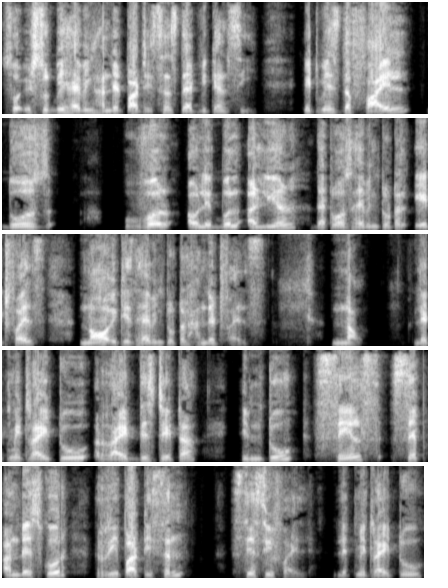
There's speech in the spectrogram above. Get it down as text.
So it should be having 100 partitions that we can see. It means the file, those were available earlier that was having total 8 files. Now it is having total 100 files. Now let me try to write this data into sales sep underscore repartition csv file. Let me try to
